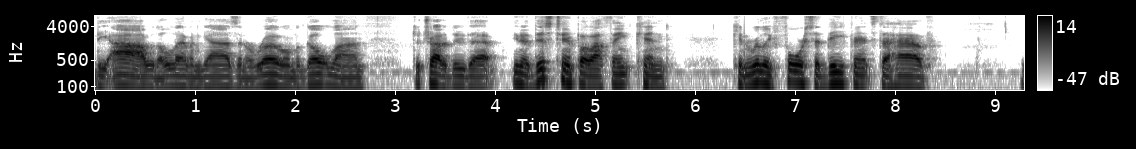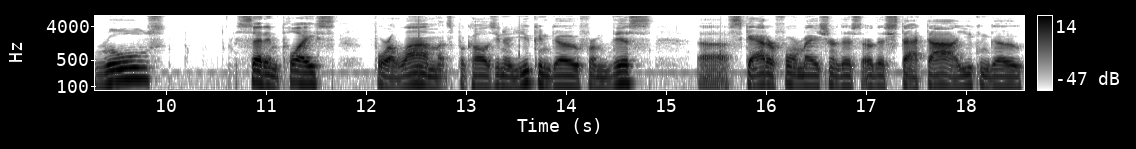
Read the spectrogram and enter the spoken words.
the I with 11 guys in a row on the goal line to try to do that. You know, this tempo I think can can really force a defense to have rules set in place for alignments because you know you can go from this uh, scatter formation or this or this stacked I you can go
